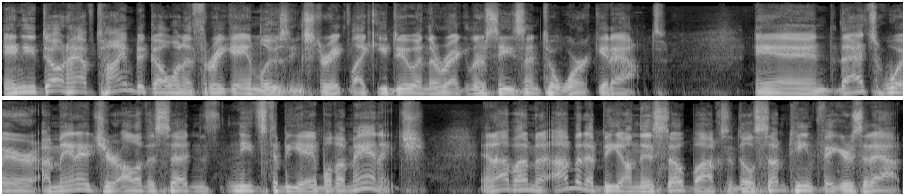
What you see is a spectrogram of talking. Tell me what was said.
And you don't have time to go on a three game losing streak like you do in the regular season to work it out. And that's where a manager all of a sudden needs to be able to manage. And I'm, I'm, I'm going to be on this soapbox until some team figures it out.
